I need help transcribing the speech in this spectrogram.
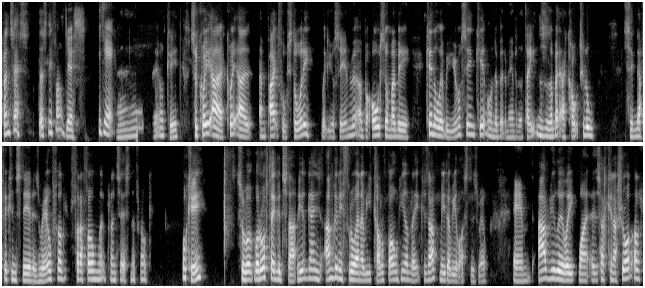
princess Disney film? Yes. yeah Ah, right, okay, so quite a quite a impactful story, like you were saying, Ruta, but also maybe kind of like what you were saying, Caitlin, about Remember the Titans. There's a bit of cultural significance there as well for for a film like Princess and the Frog. Okay, so we're, we're off to a good start here, guys. I'm going to throw in a wee curveball here, right? Because I've made a wee list as well. Um, I really like one. It's a kind of shorter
